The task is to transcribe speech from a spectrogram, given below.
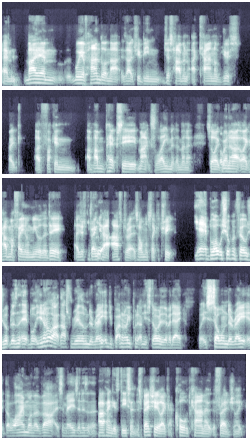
Um my um way of handling that is actually been just having a can of juice. Like I fucking I'm having Pepsi Max Lime at the minute. So like when I like have my final meal of the day, I just drink Yeah. that after it. It's almost like a treat. Yeah, it bloats you up and fills you up, doesn't it? But you know what? That's really underrated. You put, I know you put it on your story the other day, but it's so underrated. The lime one of that, it's amazing, isn't it? I think it's decent, especially like a cold can out the fridge. Like,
